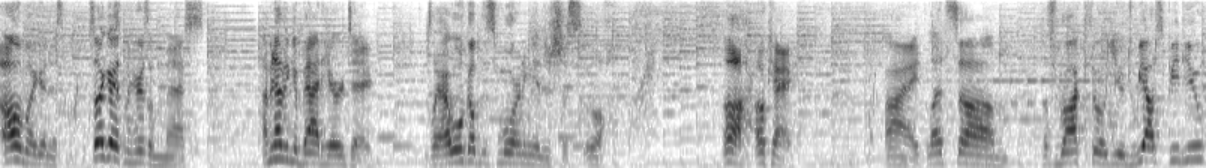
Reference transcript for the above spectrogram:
Oh my goodness. Sorry guys, my hair's a mess. I've been having a bad hair day. It's like I woke up this morning and it's just, ugh. Ugh, okay. Alright, let's, um, let's rock throw you. Do we outspeed you?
